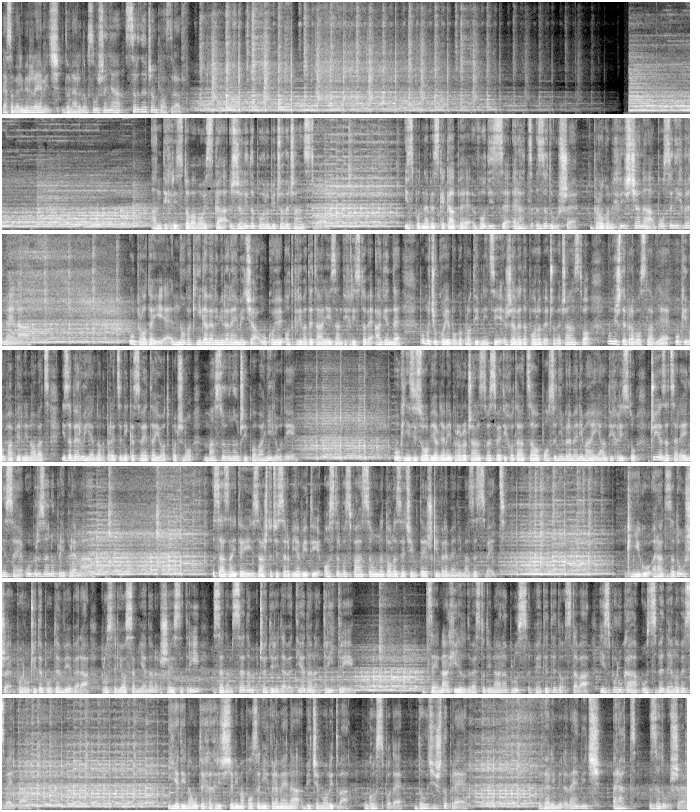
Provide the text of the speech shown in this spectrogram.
Ja sam Velimir Remić. Do narednog slušanja. Srdačan pozdrav. Antihristova vojska želi da porobi čovečanstvo. Ispod nebeske kape vodi se rat za duše, progon hrišćana posljednjih vremena. U prodaji je nova knjiga Velimira Remića u kojoj otkriva detalje iz Antihristove agende, pomoću koje bogoprotivnici žele da porobe čovečanstvo, unište pravoslavlje, ukinu papirni novac, izaberu jednog predsjednika sveta i otpočnu masovno čipovanje ljudi. U knjizi su objavljene i proročanstva svetih otaca o posljednjim vremenima i antihristu, čije zacarenje se ubrzano priprema. Saznajte i zašto će Srbija biti ostrvo spasa u nadolazećim teškim vremenima za svet. Knjigu Rad za duše poručite putem Vibera plus 381 63 77 491 33. Cena 1200 dinara plus PTT dostava. Isporuka u sve delove sveta. Jedina uteha hrišćanima poslednjih vremena biće molitva. Gospode, dođi što pre. Velimir Remić, Rat za duše.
